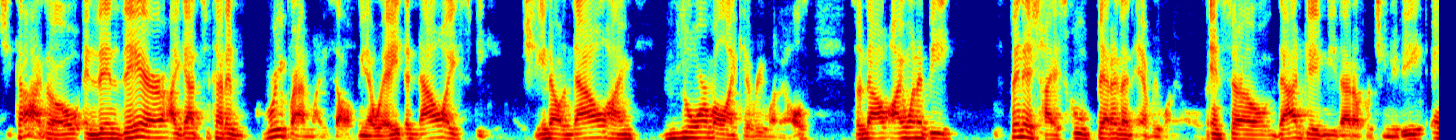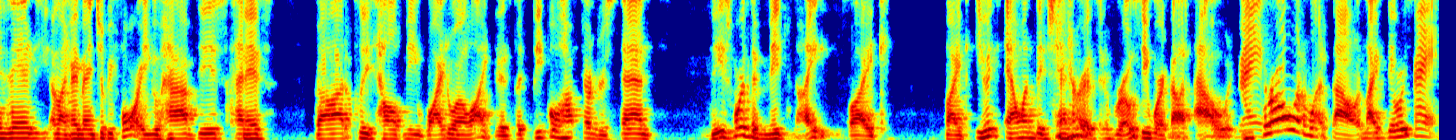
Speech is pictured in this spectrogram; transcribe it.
Chicago, and then there I got to kind of rebrand myself in a way. And now I speak English. You know, now I'm normal like everyone else. So now I want to be finish high school better than everyone else. And so that gave me that opportunity. And then, like I mentioned before, you have this kind of God, please help me. Why do I like this? But people have to understand these were the mid 90s. Like, like even Ellen DeGeneres and Rosie were not out. Right. No one was out. Like there was right.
